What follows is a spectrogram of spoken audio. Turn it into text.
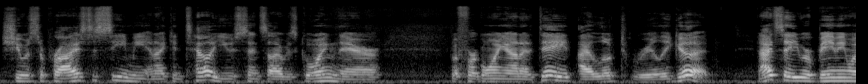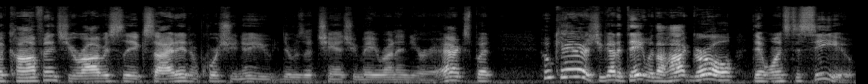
She was surprised to see me, and I can tell you, since I was going there before going on a date, I looked really good. And I'd say you were beaming with confidence. You were obviously excited. Of course, you knew you, there was a chance you may run into your ex, but who cares? You got a date with a hot girl that wants to see you,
